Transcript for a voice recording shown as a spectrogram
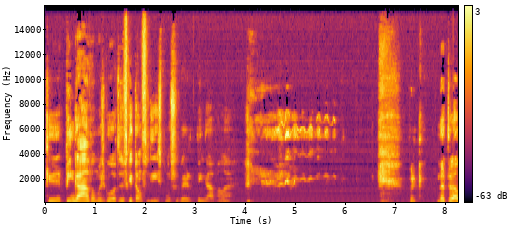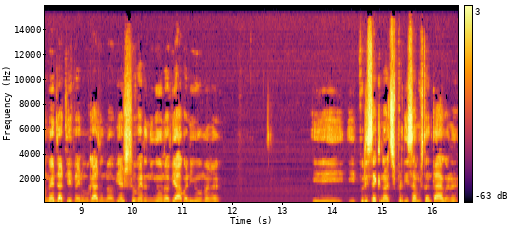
que pingava umas gotas. Eu fiquei tão feliz por um chuveiro que pingava lá. Porque naturalmente já estive em lugares onde não havia chuveiro nenhum, não havia água nenhuma, né? E, e por isso é que nós desperdiçamos tanta água, né?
